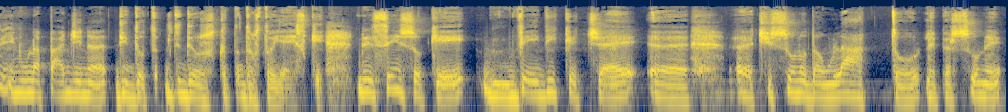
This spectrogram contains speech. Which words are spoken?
in una pagina di, Dostoevsky, nel senso che mm, vedi che c'è, eh, eh, ci sono da un lato le persone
